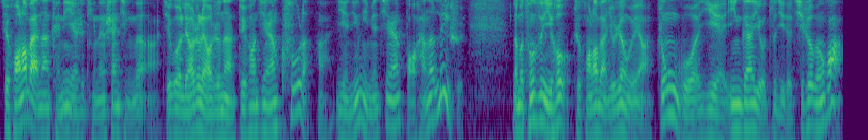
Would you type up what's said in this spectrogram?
这黄老板呢，肯定也是挺能煽情的啊。结果聊着聊着呢，对方竟然哭了啊，眼睛里面竟然饱含了泪水。那么从此以后，这黄老板就认为啊，中国也应该有自己的汽车文化。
